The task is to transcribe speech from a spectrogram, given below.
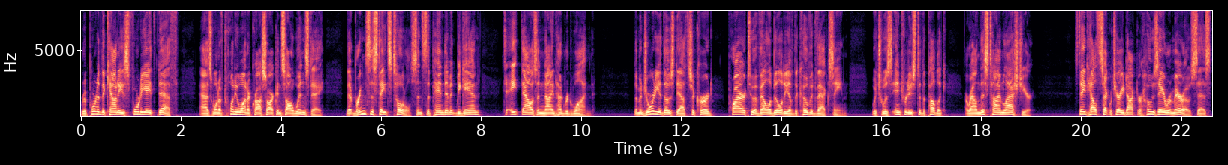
reported the county's 48th death as one of 21 across Arkansas Wednesday that brings the state's total since the pandemic began to 8,901. The majority of those deaths occurred prior to availability of the COVID vaccine, which was introduced to the public around this time last year. State Health Secretary Dr. Jose Romero says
